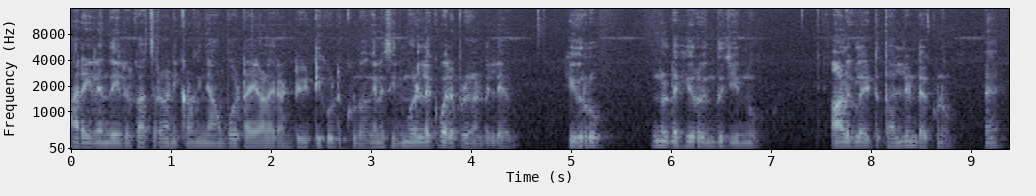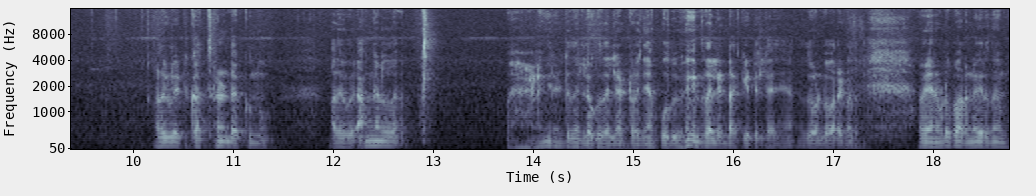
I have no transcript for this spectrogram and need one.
ആരെങ്കിലും എന്തെങ്കിലും ഒരു കച്ചറ കാണിക്കുകയാണെങ്കിൽ ഞാൻ പോയിട്ട് അയാളെ രണ്ട് ഇട്ടി കൊടുക്കണു. അങ്ങനെ സിനിമകളിലൊക്കെ പലപ്പോഴും കണ്ടില്ലേ? ഹീറോ നിങ്ങളുടെ ഹീറോ എന്ത് ചെയ്യുന്നു? ആളുകളായിട്ട് തല്ലുണ്ടാക്കണു ഏ? ആളുകളായിട്ട് കച്ചറ ഉണ്ടാക്കുന്നു. അതേപോലെ അങ്ങനെയുള്ള വേണമെങ്കിൽ രണ്ട് തല്ലൊക്കെ തല്ല കേട്ടോ. ഞാൻ പൊതുവെ ഇങ്ങനെ തല്ലുണ്ടാക്കിയിട്ടില്ല. ഞാൻ അതുകൊണ്ട് പറയണത്. അപ്പോൾ ഞാനിവിടെ പറഞ്ഞു വരുന്നത്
